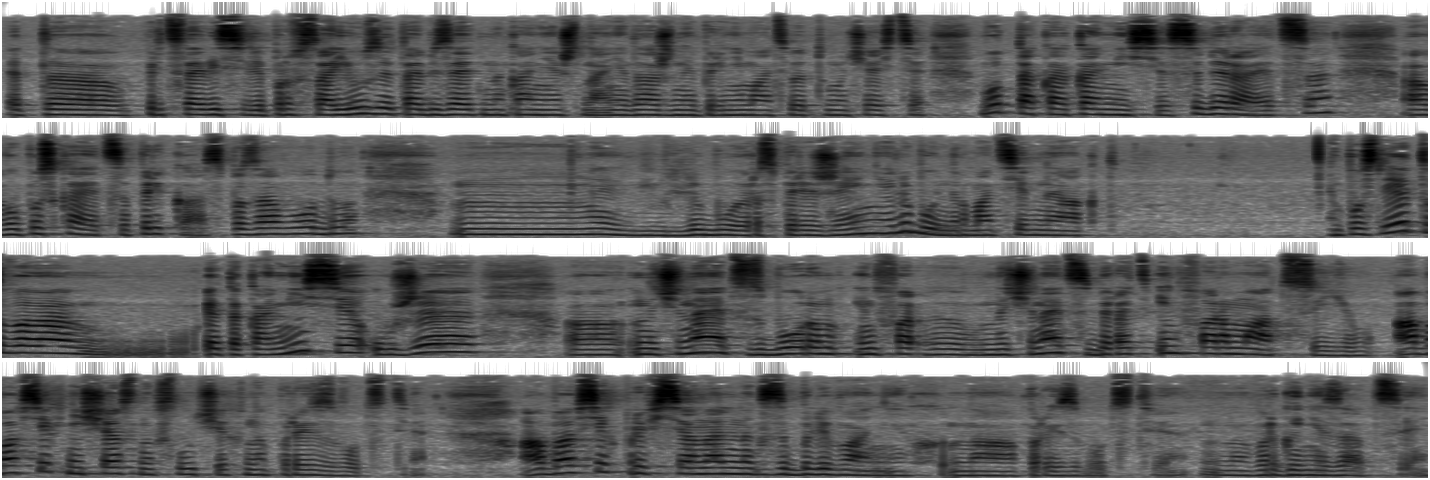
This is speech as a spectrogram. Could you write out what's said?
это представители профсоюза, это обязательно, конечно, они должны принимать в этом участие. Вот такая комиссия собирается, э, выпускается приказ по заводу, любое распоряжение, любой нормативный акт После этого эта комиссия уже э, начинает, сбором, инфо, э, начинает собирать информацию обо всех несчастных случаях на производстве, обо всех профессиональных заболеваниях на производстве, ну, в организации.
